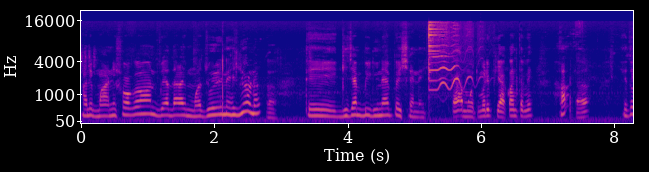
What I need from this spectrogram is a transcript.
મારી માની સોગન બે દાડા મજૂરી નહીં ગયો ને તે ગીજા બીડીના પૈસા નહીં. હા મોટી મોટી ફેંકો ને તમે. હા. એ તો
